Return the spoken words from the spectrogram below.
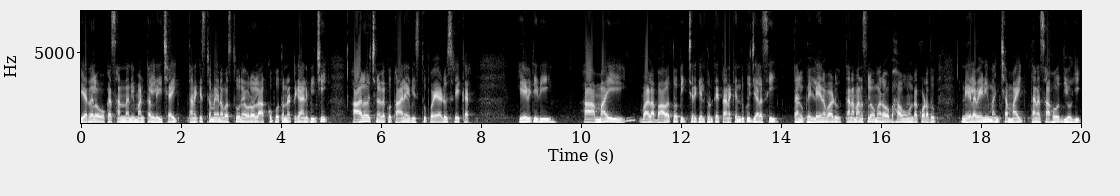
ఎదలో ఒక సన్నని మంటలు లేచాయి. తనకిష్టమైన వస్తువును ఎవరో లాక్కుపోతున్నట్టుగా అనిపించి ఆలోచనలకు తానే విస్తుపోయాడు శ్రీకర్. ఏమిటిది? ఆ అమ్మాయి వాళ్ళ బావతో పిక్చర్కి వెళ్తుంటే తనకెందుకు జలసి తను పెళ్ళైనవాడు తన మనసులో మరో భావం ఉండకూడదు. నీలవేణి మంచి అమ్మాయి తన సహోద్యోగి.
